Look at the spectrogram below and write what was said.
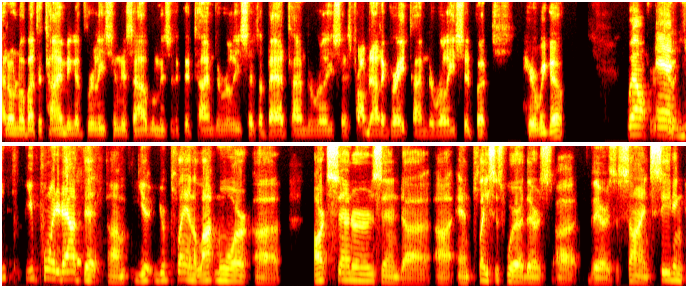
I don't know about the timing of releasing this album. Is it a good time to release it? It's a bad time to release it. It's probably not a great time to release it, but here we go. Well, and you, you pointed out that um, you, are playing a lot more uh, art centers and uh, uh, and places where there's uh, there's assigned seating.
